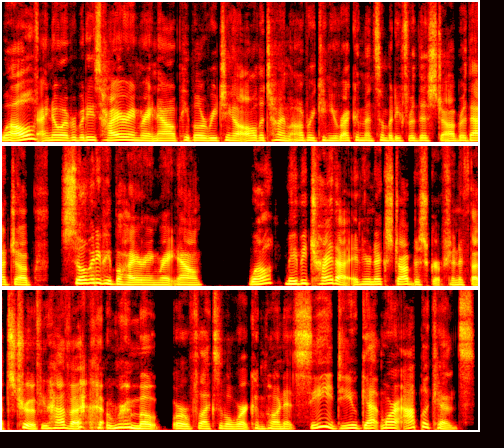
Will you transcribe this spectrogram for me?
Well, I know everybody's hiring right now. People are reaching out all the time. Aubrey, can you recommend somebody for this job or that job? So many people hiring right now. Well, maybe try that in your next job description if that's true. If you have a, a remote or flexible work component, see, do you get more applicants?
